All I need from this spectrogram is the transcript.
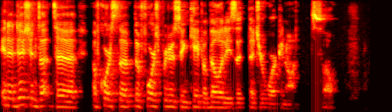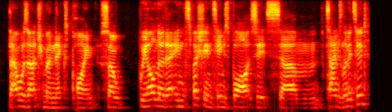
in addition to, to of course, the, the force producing capabilities that, that you're working on. So that was actually my next point. So we all know that, in, especially in team sports, it's um, time's limited.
